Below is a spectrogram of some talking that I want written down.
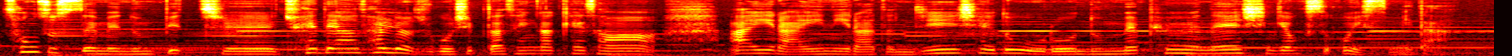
성수쌤의 눈빛을 최대한 살려주고 싶다 생각해서 아이라인이라든지 섀도우로 눈매 표현에 신경 쓰고 있습니다.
